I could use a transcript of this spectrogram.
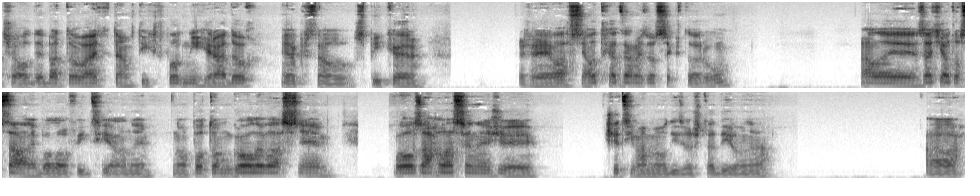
začalo debatovať tam v tých spodných radoch, jak stal speaker, že vlastne odchádzame zo sektoru, ale zatiaľ to stále nebolo oficiálne. No potom gole vlastne bolo zahlásené, že všetci máme odísť zo štadióna a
